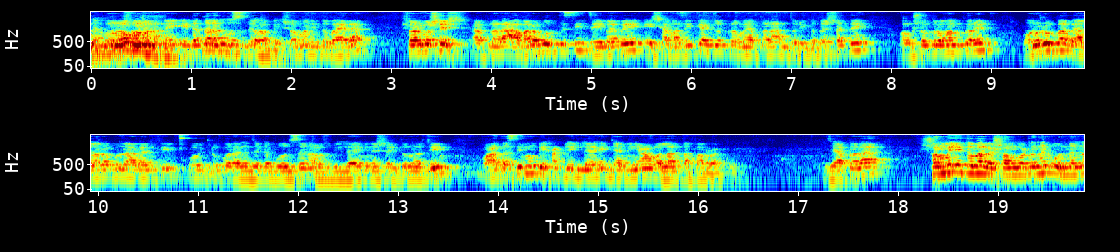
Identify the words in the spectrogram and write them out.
না, কোনো সুযোগ নেই। এটা তারা বুঝতে হবে। সম্মানিত ভাইরা সর্বশেষ আপনারা আবারও বলতেছি যেভাবে এই সামাজিক কার্যক্রমে আপনারা আন্তরিকতার সাথে অংশগ্রহণ করেন অনুরূপভাবে আল্লাহ রাব্বুল আলামিন পবিত্র কোরআনে যেটা বলছেন আউযুবিল্লাহি মিনাশ শাইতানির রাজিম ওয়াতাসিমু বিহাবলিল্লাহি তাফাররাকু। যে আপনারা সম্মিলিতভাবে সংগঠনের অন্যান্য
